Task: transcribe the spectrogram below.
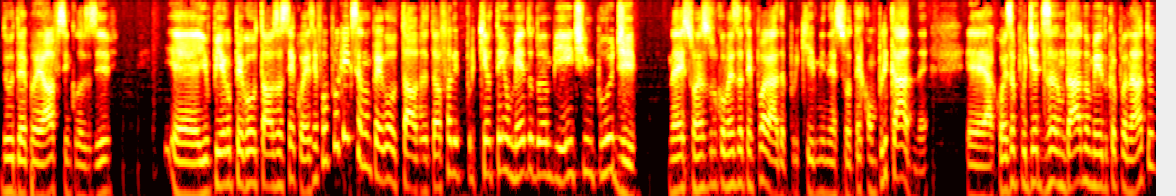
do The Playoffs, inclusive. É, e o Piero pegou o Taos na sequência. Ele falou, por que, que você não pegou o Taos? Então eu falei, porque eu tenho medo do ambiente implodir né? Isso antes do começo da temporada, porque Minnesota é complicado, né? É, a coisa podia desandar no meio do campeonato,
